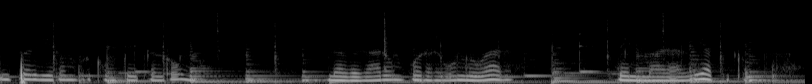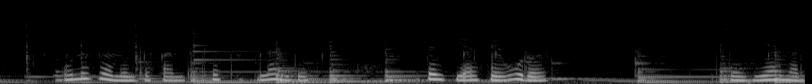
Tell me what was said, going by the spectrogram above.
y perdieron por completo el rumbo. Navegaron por algún lugar del mar Adriático. Unos momentos antes los tripulantes se sentían seguros, seguían al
